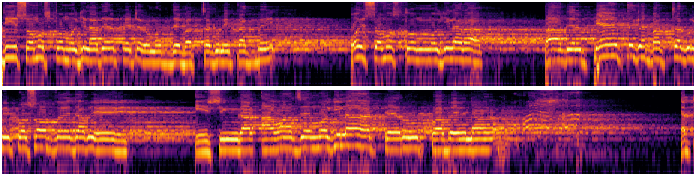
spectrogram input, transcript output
যে সমস্ত মহিলাদের পেটের মধ্যে বাচ্চাগুলি থাকবে, ওই সমস্ত মহিলারা তাদের পেট থেকে বাচ্চাগুলি প্রসব হয়ে যাবে। এই সিঙ্গার আওয়াজে মহিলা টেরো পাবে না। এত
